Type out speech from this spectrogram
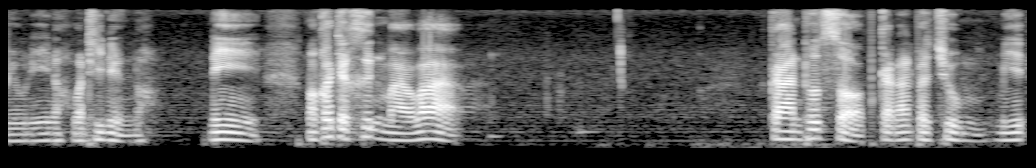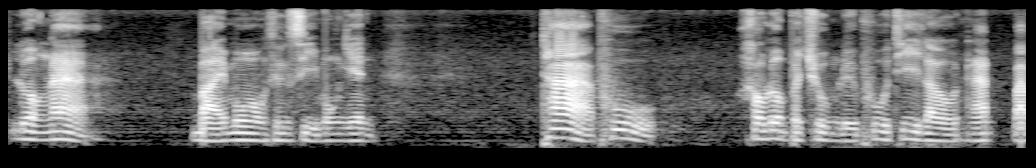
เมลนี้เนาะวันที่หนึ่งเนาะนี่มันก็จะขึ้นมาว่า การทดสอบการนัดประชุมมีดล่วงหน้า บ่ายโมงถึง4โมงเย็น ถ้าผู้เข้าร่วมประชุมหรือผู้ที่เรานัดไป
